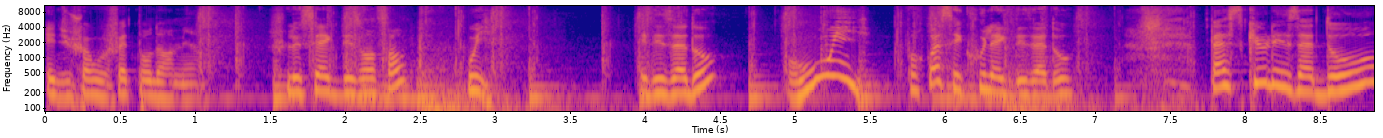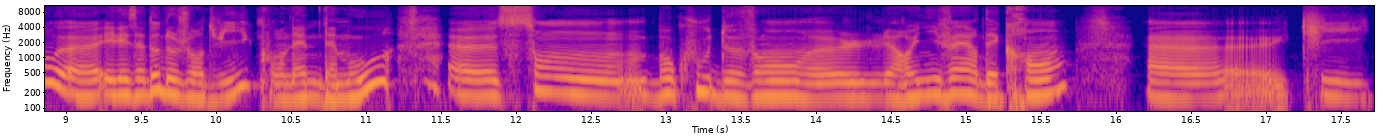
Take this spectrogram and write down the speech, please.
et du choix que vous faites pour dormir. Je le fais avec des enfants? Oui. Et des ados? Oui Pourquoi c'est cool avec des ados? Parce que les ados euh, et les ados d'aujourd'hui, qu'on aime d'amour, euh, sont beaucoup devant euh, leur univers d'écran, qui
